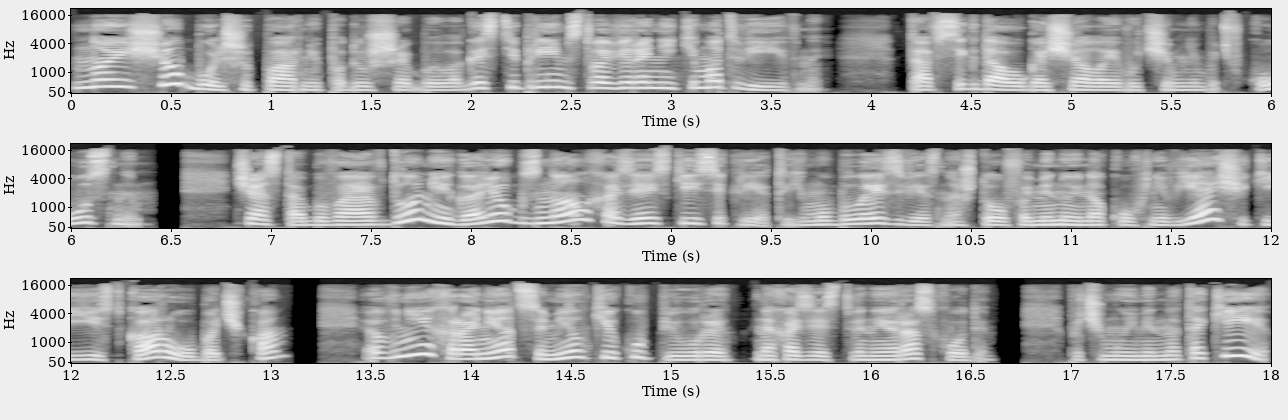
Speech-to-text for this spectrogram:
Но еще больше парню по душе было гостеприимство Вероники Матвеевны. Та всегда угощала его чем-нибудь вкусным. Часто, бывая в доме, Игорёк знал хозяйские секреты. Ему было известно, что у Фоминой на кухне в ящике есть коробочка. В ней хранятся мелкие купюры на хозяйственные расходы. Почему именно такие?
